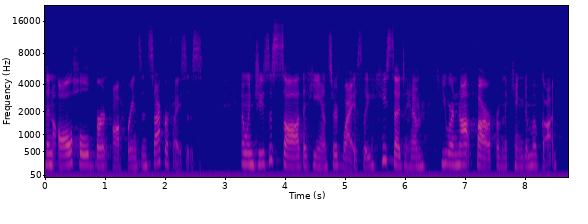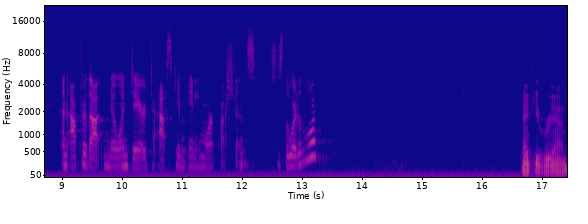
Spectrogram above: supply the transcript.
than all whole burnt offerings and sacrifices. And when Jesus saw that he answered wisely, he said to him, You are not far from the kingdom of God. And after that, no one dared to ask him any more questions. This is the word of the Lord. Thank you, Brianne.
